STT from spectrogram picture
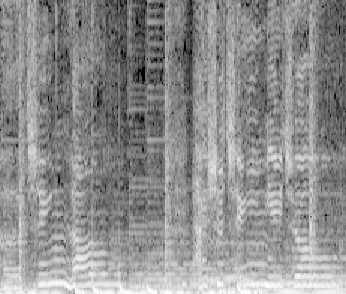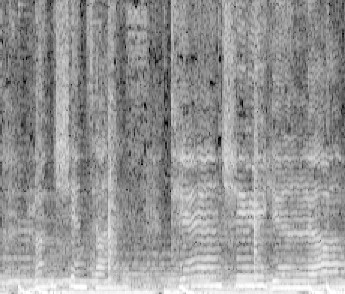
和晴朗，还是情依旧沦陷在。天气炎凉。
